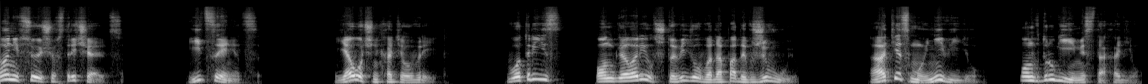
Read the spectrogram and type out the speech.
но они все еще встречаются. И ценятся. Я очень хотел в рейд. Вот Риз, он говорил, что видел водопады вживую. А отец мой не видел. Он в другие места ходил.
